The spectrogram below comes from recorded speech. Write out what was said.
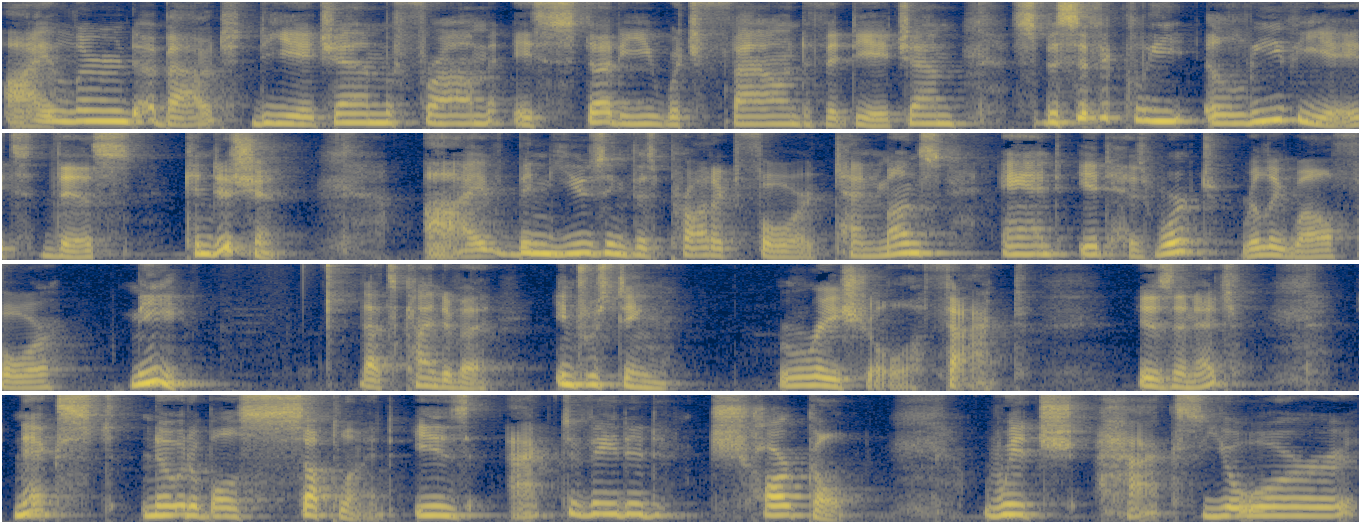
I learned about DHM from a study which found that DHM specifically alleviates this condition. I've been using this product for 10 months and it has worked really well for me. That's kind of an interesting racial fact, isn't it? Next notable supplement is activated charcoal, which hacks your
